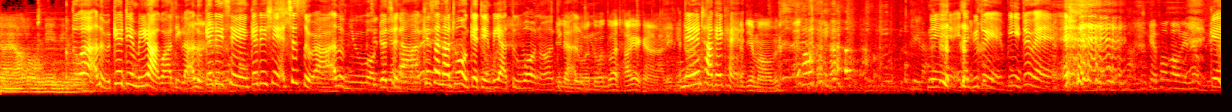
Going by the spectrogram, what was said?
ရာရာလုံးနေပြီသူကအဲ့လိုကဲတင်ပေးတာကွာတိလားအဲ့လိုကဲတင်ချင်းကဲတင်ချင်းအချစ်ဆိုတာအဲ့လိုမျိုးပေါ့ပြောချင်တာခင်ဆန္ဒထုံးကိုကဲတင်ပေးတာသူပေါ့နော်တိဒီလိုလားအဲ့လိုမျိုးမျိုးသူသူကထားခဲ့ခံရတာလေဒီအမြဲတမ်းထားခဲ့ခံအပြစ်မအော င်ပဲနေအင်တာဗျူးတွေ့ရင်ပြီးရင်တွေ့မယ်ကဲဖောကောင်းလေးလုပ်နေကဲ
